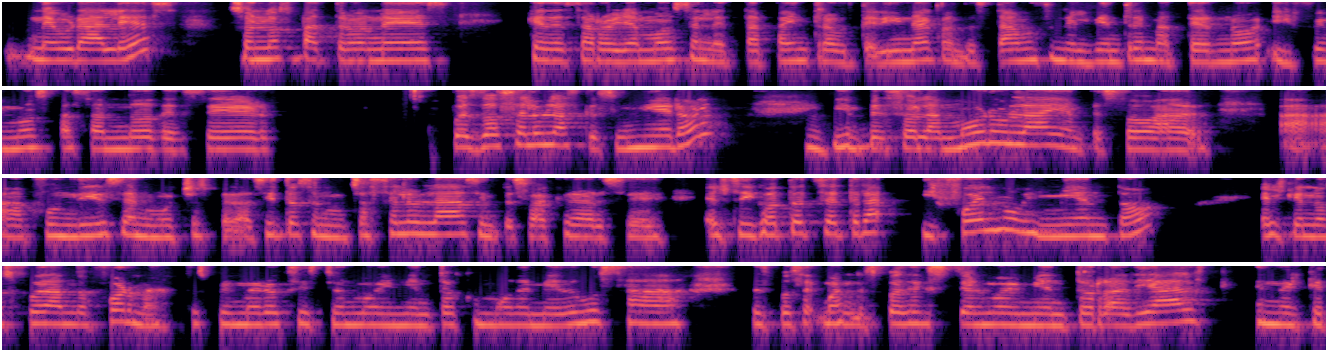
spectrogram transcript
neurales son los patrones que desarrollamos en la etapa intrauterina cuando estábamos en el vientre materno y fuimos pasando de ser pues dos células que se unieron y empezó la mórula y empezó a, a, fundirse en muchos pedacitos, en muchas células, y empezó a crearse el cigoto, etcétera, y fue el movimiento el que nos fue dando forma. Entonces, primero existió un movimiento como de medusa, después, bueno, después existió el movimiento radial, en el que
